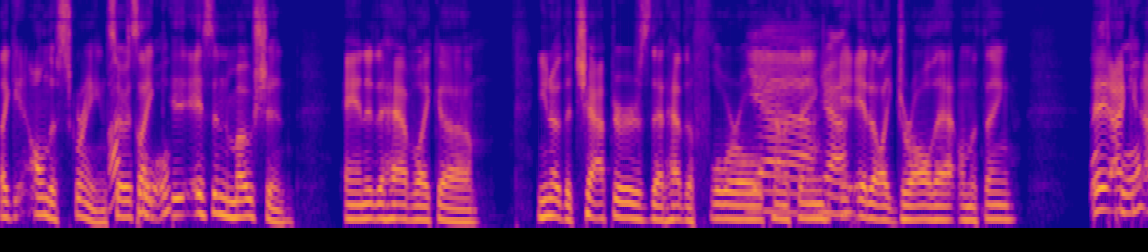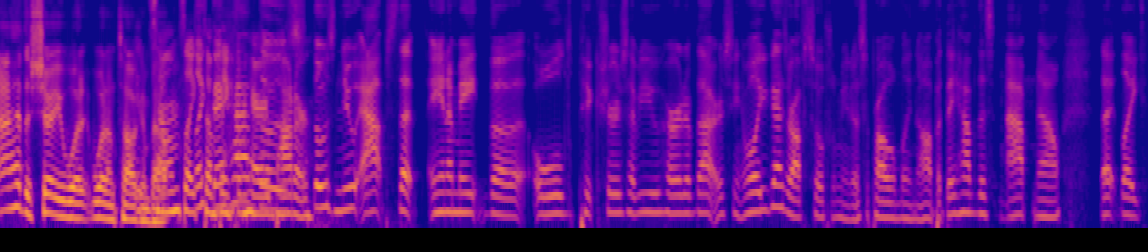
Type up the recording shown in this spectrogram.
like on the screen. so That's it's like cool. it- it's in motion, and it'll have like a, you know, the chapters that have the floral kind of thing. Yeah. It, it'll like draw that on the thing. That's I, cool. I have to show you what what I'm talking it about. sounds like, they something from have Harry those, Potter. Those new apps that animate the old pictures. Have you heard of that or seen? Well, you guys are off social media, so probably not. But they have this mm-hmm. app now that like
